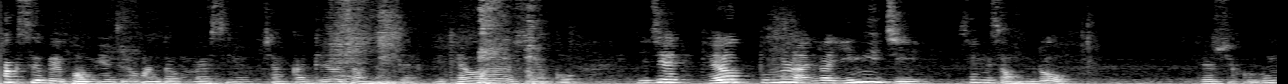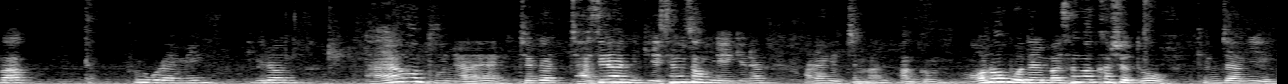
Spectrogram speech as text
학습의 범위에 들어간다고 말씀을 잠깐 드렸었는데 이 대화를 할 수 있고 이제 대화뿐만 아니라 이미지 생성도 될 수 있고 음악 프로그래밍 이런 다양한 분야에 제가 자세한 생성 얘기는 안 하겠지만 방금 언어 모델만 생각하셔도 굉장히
